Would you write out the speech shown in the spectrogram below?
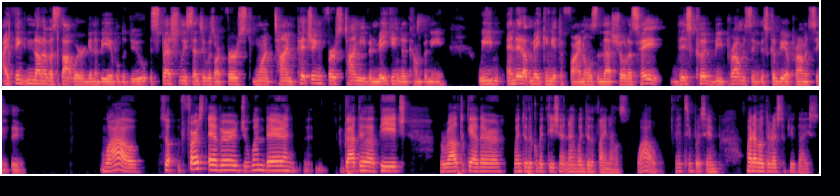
I think none of us thought we were gonna be able to do, especially since it was our first one time pitching, first time even making a company. We ended up making it to finals, and that showed us, hey, this could be promising. This could be a promising thing. Wow. So first ever, you went there and got the pitch, all together, went to the competition, and went to the finals. Wow, it's impressive. What about the rest of you guys?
